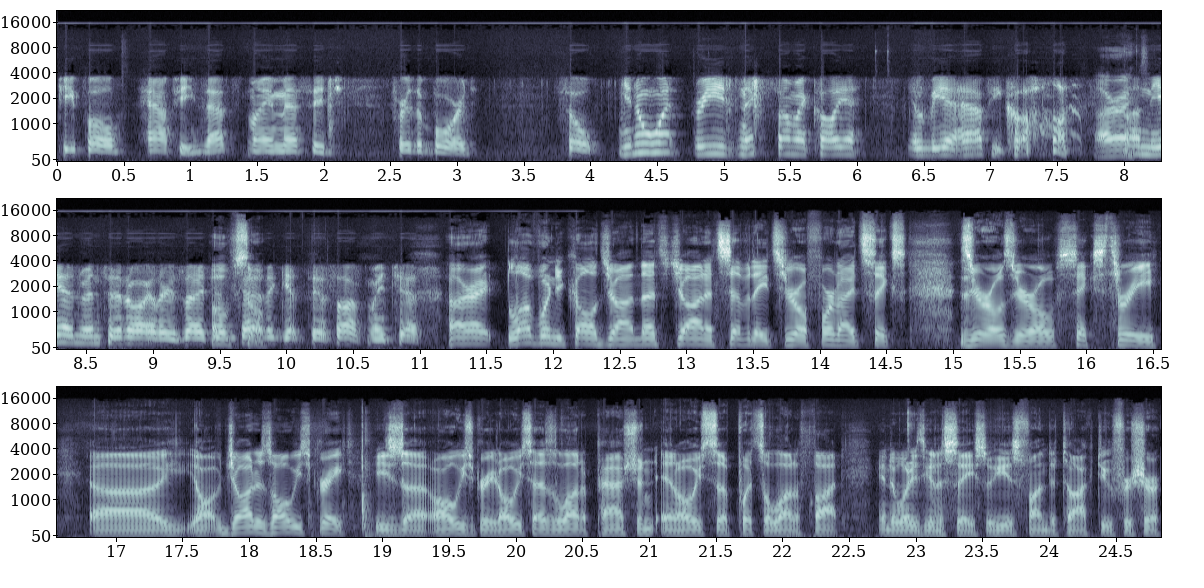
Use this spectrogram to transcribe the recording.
people happy. That's my message for the board. So you know what, Reed? Next time I call you, it'll be a happy call All right. on the Edmonton Oilers. I just got to so. get this off my chest. All right. Love when you call, John. That's John at 780 496 0063. Uh, John is always great. He's uh, always great. Always has a lot of passion and always uh, puts a lot of thought into what he's going to say. So he is fun to talk to for sure.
